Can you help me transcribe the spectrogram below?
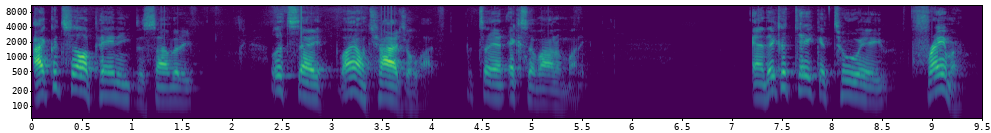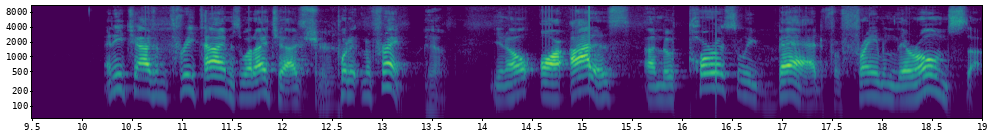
I could sell a painting to somebody, let's say, well, I don't charge a lot, let's say an X amount of money. And they could take it to a framer and he charge them three times what I charge to Sure. put it in a frame. Yeah. You know, our artists are notoriously bad for framing their own stuff.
